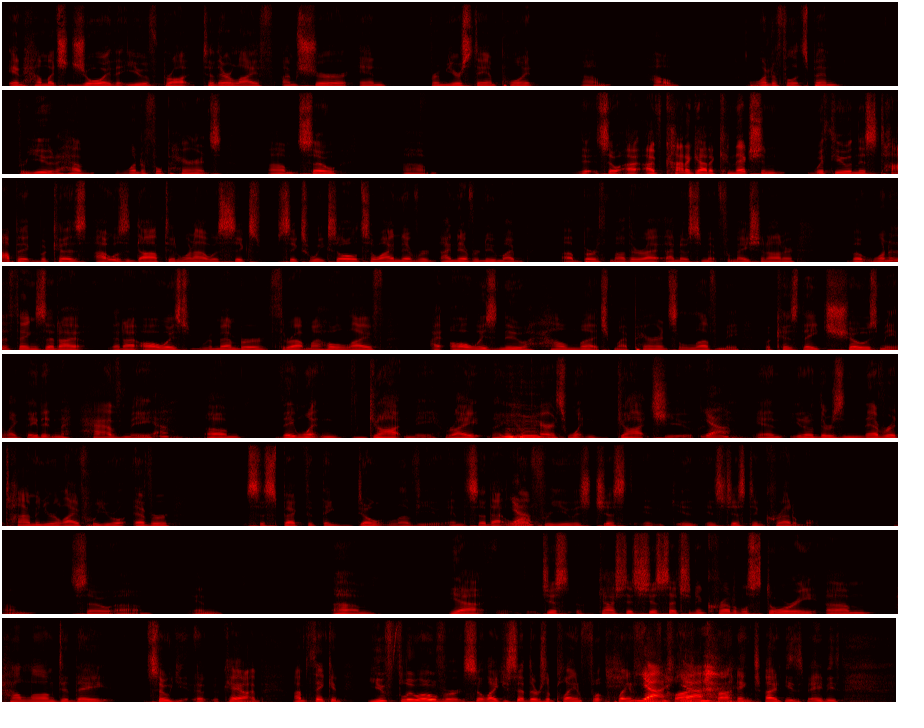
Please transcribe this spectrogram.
and how much joy that you have brought to their life, I'm sure. And from your standpoint, um, how wonderful it's been for you to have wonderful parents. Um, so, um, th- so I, I've kind of got a connection with you in this topic because I was adopted when I was six six weeks old. So I never I never knew my uh, birth mother. I, I know some information on her, but one of the things that I that I always remember throughout my whole life, I always knew how much my parents loved me because they chose me. Like they didn't have me. Yeah. Um, they went and got me, right? Like Mhm. your parents went and got you. Yeah. And you know, there's never a time in your life where you will ever suspect that they don't love you, and so that Yeah. love for you is just it, it, is just incredible. Um, so uh, and um, yeah, just gosh, it's just such an incredible story. Um, how long did they? So you, uh, okay, I'm I'm thinking you flew over. So like you said, there's a plane full plane full Yeah, of crying, yeah. crying Chinese babies,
